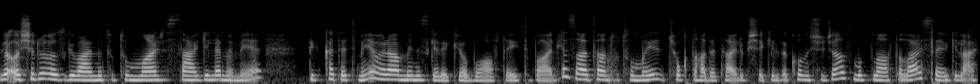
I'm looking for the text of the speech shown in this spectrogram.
ve aşırı özgüvenli tutumlar sergilememeye dikkat etmeyi öğrenmeniz gerekiyor bu hafta itibariyle. Zaten tutulmayı çok daha detaylı bir şekilde konuşacağız. Mutlu haftalar, sevgiler.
